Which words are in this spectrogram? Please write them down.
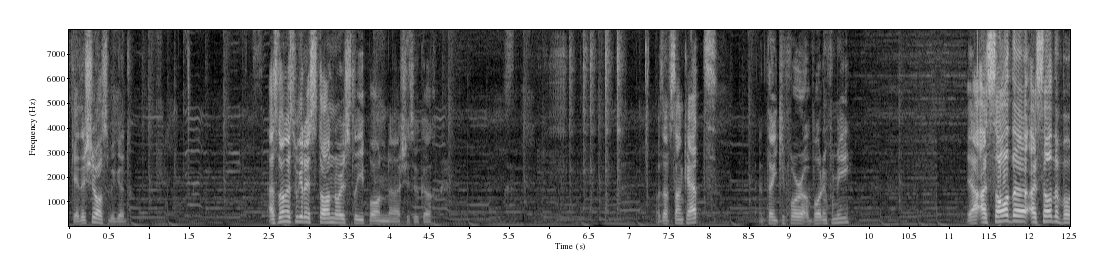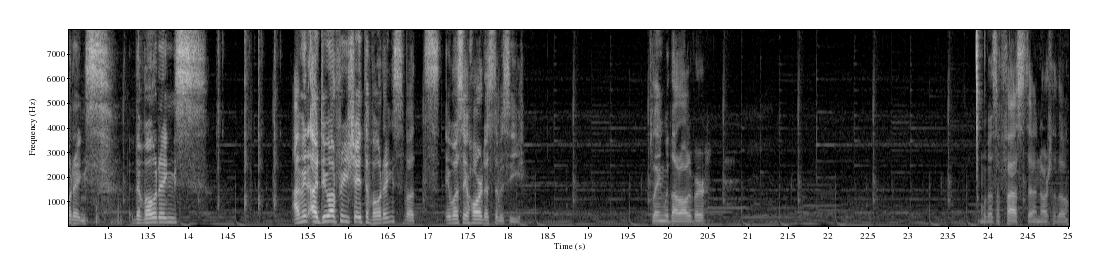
Okay, this should also be good. As long as we get a stun or a sleep on uh, Shizuka. What's up, Suncat? And thank you for voting for me. Yeah, I saw the I saw the votings. The votings. I mean, I do appreciate the votings, but it was the hardest of see. Playing without Oliver. Oh, that's a fast uh, though.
